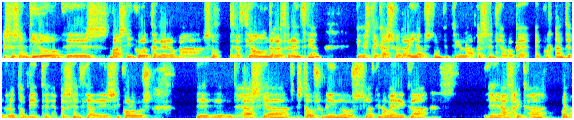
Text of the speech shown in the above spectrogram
En ese sentido, es básico tener una asociación de referencia, en este caso era IAPS, que tiene una presencia europea importante, pero también tiene presencia de psicólogos eh, de Asia, Estados Unidos, Latinoamérica, eh, África, bueno,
